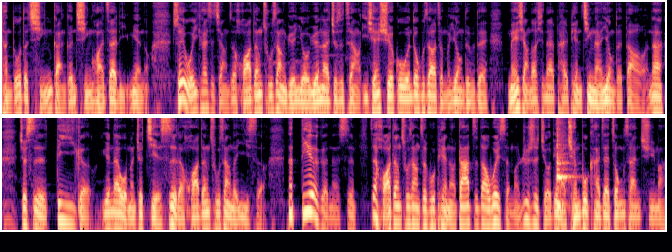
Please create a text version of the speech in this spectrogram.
很多的情感跟情怀在里面哦。所以我一开始讲这华灯初上缘由，原来就是这样。以前学国文都不知道怎么用，对不对？没想到现在拍片竟然用得到哦，那就是第一个，原来我们就解释了华灯初上的意思哦。那第二个呢，是在华灯初上这部片哦，大家知道为什么日式酒店啊全部开在中山区吗？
